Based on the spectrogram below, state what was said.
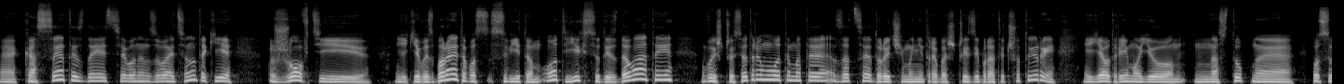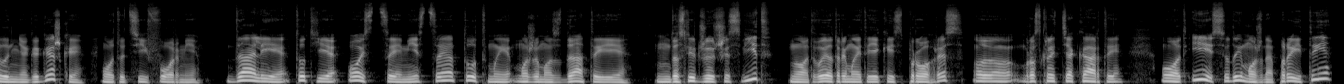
Е, Касети, здається, вони називаються. Ну, такі жовті, які ви збираєте по світом. От їх сюди здавати. Ви щось отримуватимете за це. До речі, мені треба ще зібрати 4, і я отримаю наступне посилення ГГшки, от у цій формі. Далі тут є ось це місце. Тут ми можемо здати. Досліджуючи світ, ну от ви отримаєте якийсь прогрес, о, розкриття карти. От, і сюди можна прийти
